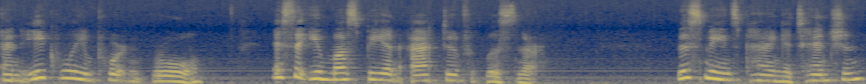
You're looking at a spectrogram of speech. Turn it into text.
and equally important rule is that you must be an active listener. This means paying attention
